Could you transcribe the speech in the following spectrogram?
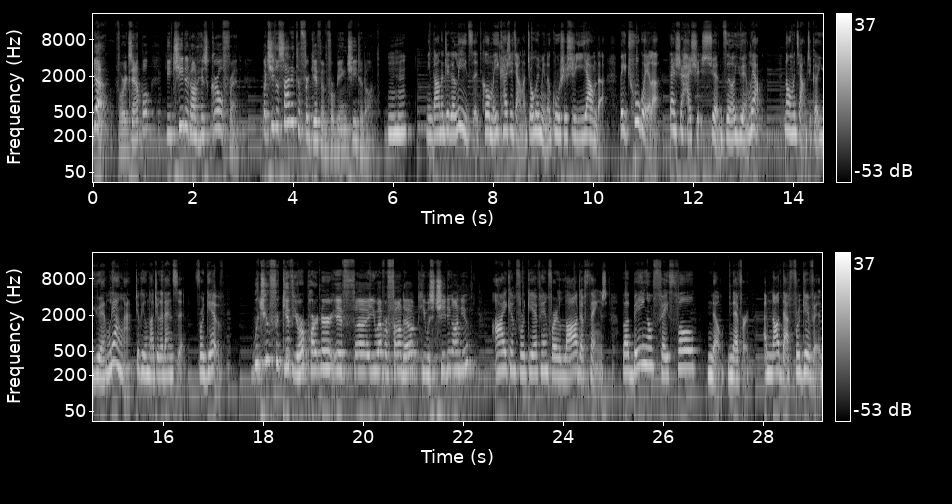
Yeah, for example, he cheated on his girlfriend. but she decided to forgive him for being cheated on. 嗯哼，你刚刚的这个例子和我们一开始讲的周慧敏的故事是一样的，被出轨了，但是还是选择原谅。那我们讲这个原谅啊，就可以用到这个单词 forgive。 Would you forgive your partner if uh, you ever found out he was cheating on you? I can forgive him for a lot of things, but being unfaithful, no, never. I'm not that forgiving.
